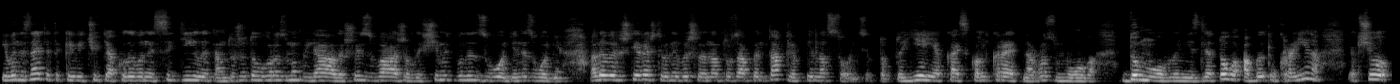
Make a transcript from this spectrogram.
І ви не знаєте таке відчуття, коли вони сиділи там, дуже довго розмовляли, щось зважили, з чимось були згодні, не згодні. Але врешті-решт вони вийшли на туза пентаклів і на сонці. Тобто є якась конкретна розмова, домовленість для того, аби Україна, якщо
